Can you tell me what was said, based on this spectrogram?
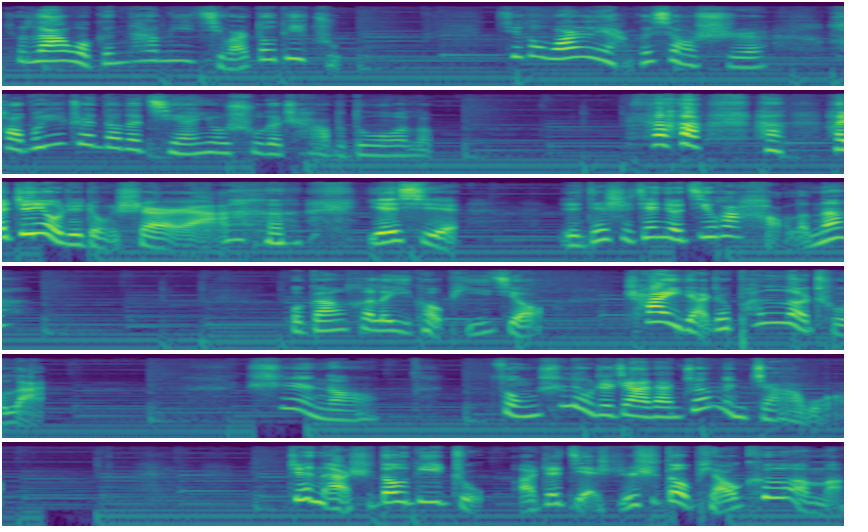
就拉我跟他们一起玩斗地主。”结果玩了两个小时，好不容易赚到的钱又输的差不多了，哈哈哈，还真有这种事儿啊！也许人家事先就计划好了呢。我刚喝了一口啤酒，差一点就喷了出来。是呢，总是留着炸弹专门炸我。这哪是斗地主啊，这简直是斗嫖客嘛！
